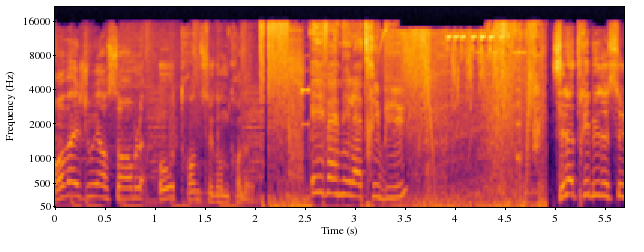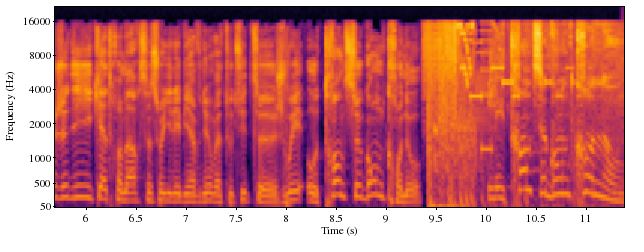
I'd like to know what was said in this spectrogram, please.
on va jouer ensemble aux 30 secondes chrono. Evan et la tribu. C'est la tribu de ce jeudi 4 mars. Soyez les bienvenus. On va tout de suite euh, jouer aux 30 secondes chrono. Les 30 secondes chrono.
